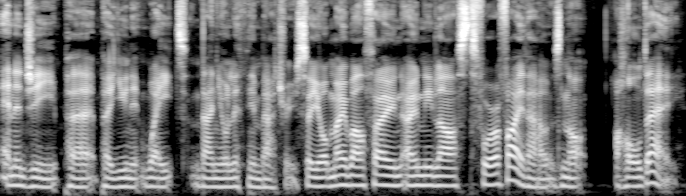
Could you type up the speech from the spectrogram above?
energy per, per unit weight than your lithium battery. So your mobile phone only lasts four or five hours, not a whole day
